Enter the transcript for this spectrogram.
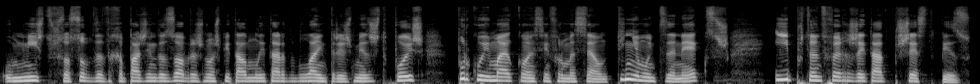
o ministro só soube da derrapagem das obras no Hospital Militar de Belém três meses depois, porque o e-mail com essa informação tinha muitos anexos e, portanto, foi rejeitado por excesso de peso.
